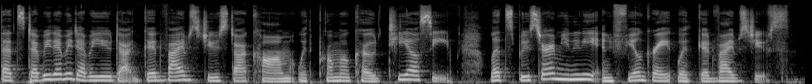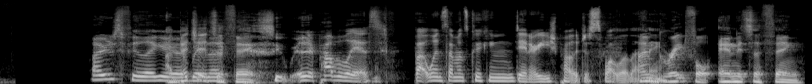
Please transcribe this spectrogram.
That's www.goodvibesjuice.com with promo code TLC. Let's boost our immunity and feel great with Good Vibes Juice. I just feel like I bet you it's a thing. super. It probably is. But when someone's cooking dinner, you should probably just swallow that I'm thing. grateful and it's a thing.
